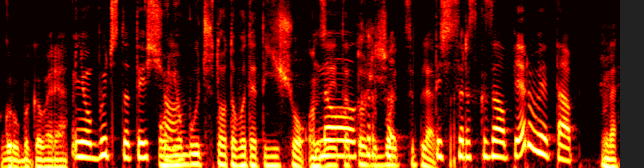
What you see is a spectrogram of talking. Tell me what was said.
грубо говоря. У него будет что-то еще. У него будет что-то вот это еще. Он Но за это тоже хорошо. будет цепляться. Ты сейчас рассказал первый этап. Да.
